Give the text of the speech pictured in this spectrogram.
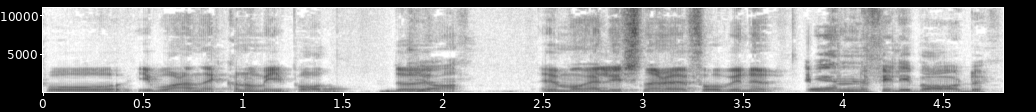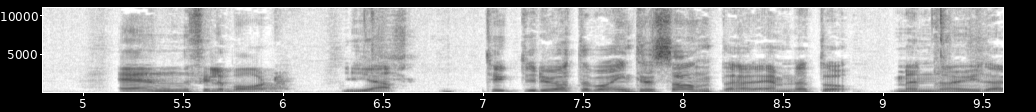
på, i vår ekonomipodd. Då, ja. Hur många lyssnare får vi nu? En filibard. En filibard. Ja. Tyckte du att det var intressant det här ämnet då? Med nöjda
